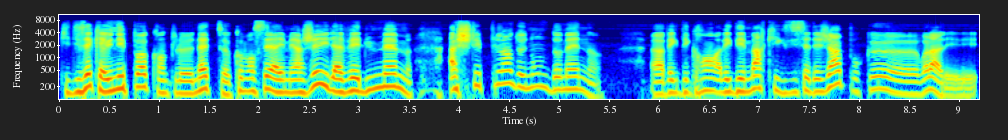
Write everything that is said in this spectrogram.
Qui disait qu'à une époque, quand le net commençait à émerger, il avait lui-même acheté plein de noms de domaines avec des grands, avec des marques qui existaient déjà pour que, euh, voilà, les,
